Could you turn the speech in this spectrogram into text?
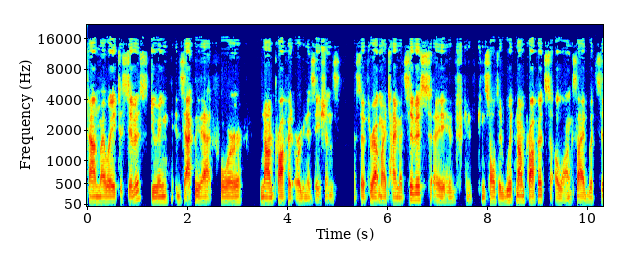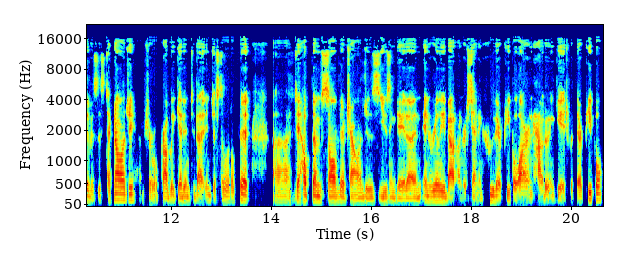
found my way to Civis doing exactly that for nonprofit organizations. So throughout my time at Civis, I have consulted with nonprofits alongside with Civis's technology. I'm sure we'll probably get into that in just a little bit uh, to help them solve their challenges using data and, and really about understanding who their people are and how to engage with their people.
